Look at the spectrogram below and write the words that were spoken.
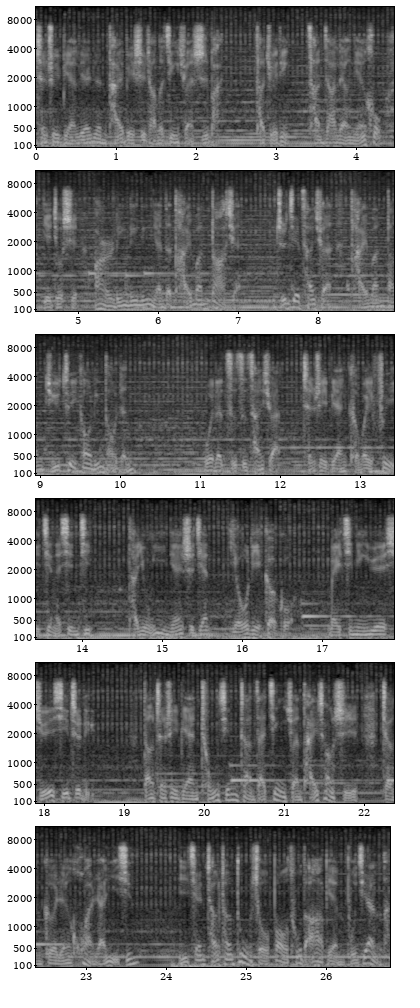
陈水扁连任台北市长的竞选失败，他决定参加两年后，也就是二零零零年的台湾大选，直接参选台湾当局最高领导人。为了此次参选，陈水扁可谓费尽了心机。他用一年时间游历各国，美其名曰学习之旅。当陈水扁重新站在竞选台上时，整个人焕然一新。以前常常动手爆粗的阿扁不见了，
